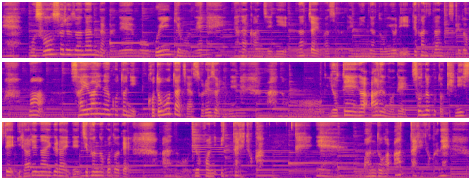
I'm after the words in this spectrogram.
ね、もうそうするとなんだかね、もう雰囲気もね、嫌な感じになっちゃいますよね。みんなどんよりって感じなんですけど、まあ、幸いなことに子供たちはそれぞれね、あの、予定があるので、そんなこと気にしていられないぐらいね、自分のことで、あの、旅行に行ったりとか、えー、バンドがあったりとかね、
